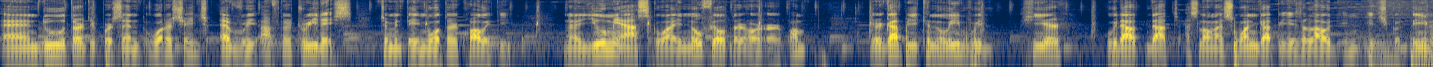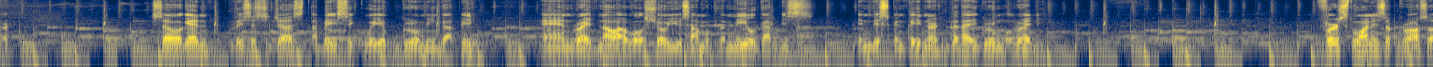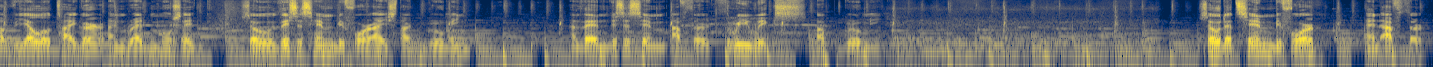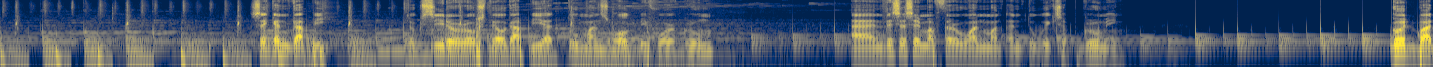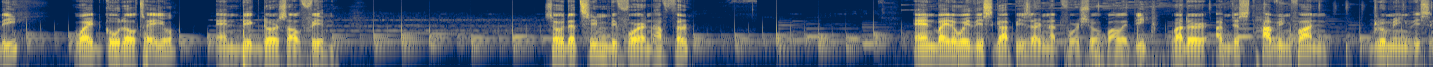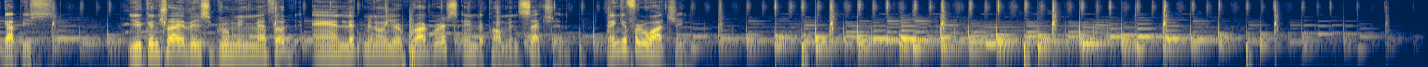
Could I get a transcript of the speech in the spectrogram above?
And do 30% water change every after 3 days to maintain water quality. Now you may ask why no filter or air pump? Your guppy can live with here without that as long as one guppy is allowed in each container. So again, this is just a basic way of grooming guppy. And right now I will show you some of the male guppies in this container that I groom already. First one is a cross of yellow tiger and red mosaic. So this is him before I start grooming. And then this is him after 3 weeks of grooming. So that's him before and after. Second guppy, tuxedo rose-tail guppy at 2 months old before groom. And this is him after 1 month and 2 weeks of grooming. Good body, wide caudal tail, and big dorsal fin. So that's him before and after. And by the way, these guppies are not for show quality. Rather, I'm just having fun grooming these guppies. You can try this grooming method and let me know your progress in the comment section. Thank you for watching.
